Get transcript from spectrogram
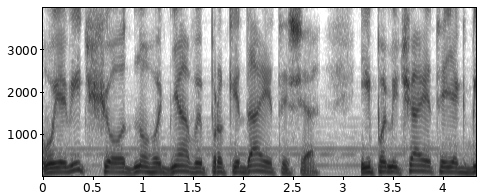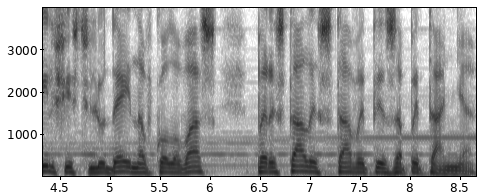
Уявіть, що одного дня ви прокидаєтеся і помічаєте, як більшість людей навколо вас перестали ставити запитання.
